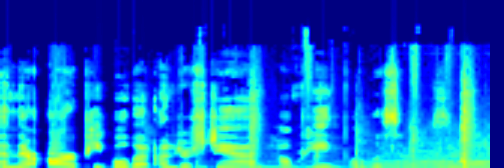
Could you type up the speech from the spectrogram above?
And there are people that understand how painful this is.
